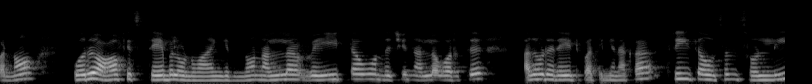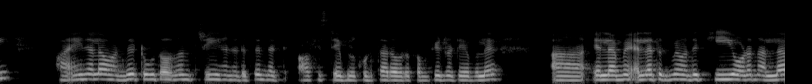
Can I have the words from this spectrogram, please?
பண்ணோம். ஒரு ஆஃபீஸ் டேபிள் ஒன்று வாங்கியிருந்தோம். நல்ல வெயிட்டாகவும் இருந்துச்சு நல்ல ஒர்த்து அதோட ரேட் பார்த்தீங்கன்னாக்கா த்ரீ தௌசண்ட் சொல்லி ஃபைனலாக வந்து டூ தௌசண்ட் த்ரீ ஹண்ட்ரடுக்கு இந்த ஆஃபீஸ் டேபிள் கொடுத்தாரு ஒரு கம்ப்யூட்டர் டேபிள் எல்லாமே எல்லாத்துக்குமே வந்து கீயோட நல்லா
